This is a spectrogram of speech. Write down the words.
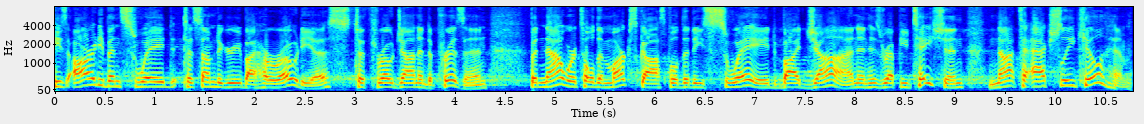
He's already been swayed to some degree by Herodias to throw John into prison, but now we're told in Mark's gospel that he's swayed by John and his reputation not to actually kill him,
